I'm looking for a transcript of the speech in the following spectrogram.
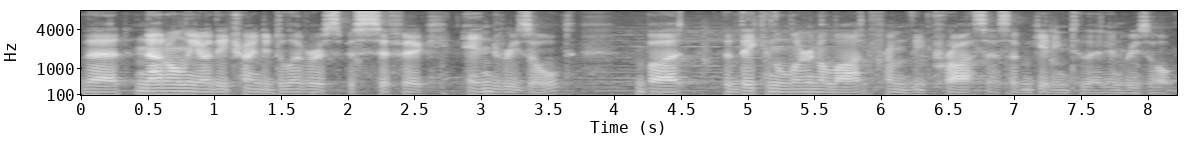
that not only are they trying to deliver a specific end result, but that they can learn a lot from the process of getting to that end result.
